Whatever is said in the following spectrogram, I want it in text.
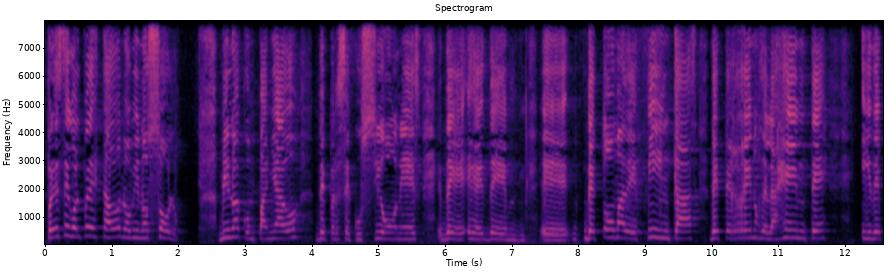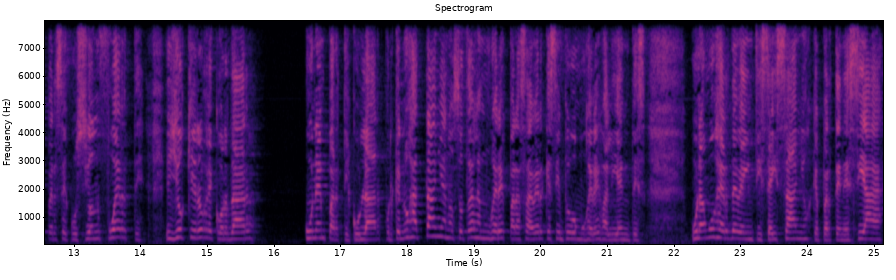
Pero ese golpe de Estado no vino solo. Vino acompañado de persecuciones, de, eh, eh, de toma de fincas, de terrenos de la gente y de persecución fuerte. Y yo quiero recordar una en particular, porque nos atañe a nosotras las mujeres para saber que siempre hubo mujeres valientes. Una mujer de 26 años que pertenecía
